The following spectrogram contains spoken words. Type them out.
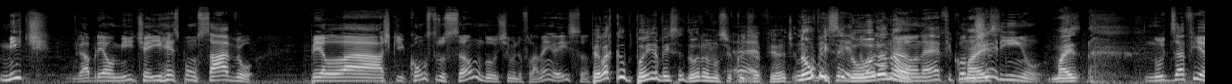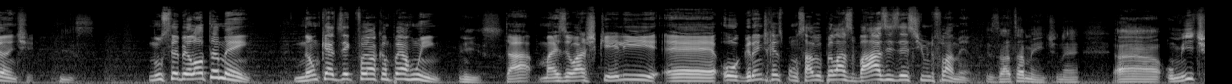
Mitch, Gabriel Mitch aí responsável pela, acho que, construção do time do Flamengo, é isso? Pela campanha vencedora no circuito É, desafiante. Não vencedora, não. né? Ficou Mas- no cheirinho, Mas. no desafiante. Isso. No CBLOL também. Não quer dizer que foi uma campanha ruim, Isso. tá? Mas eu acho que ele é o grande responsável pelas bases desse time do Flamengo. Exatamente, né? Ah, o Mitch,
